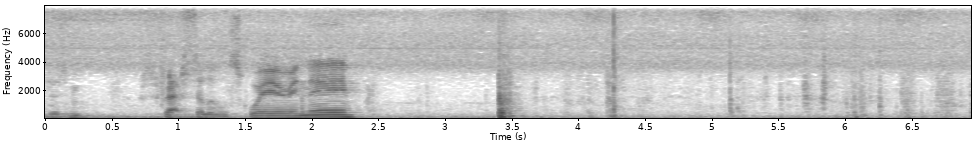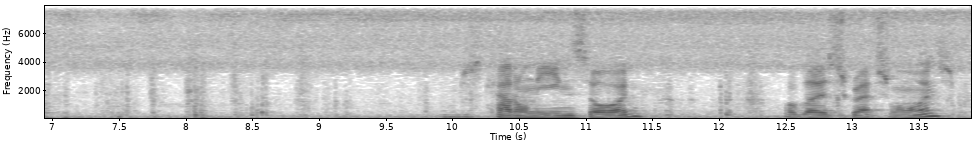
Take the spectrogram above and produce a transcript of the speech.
Just scratched a little square in there. Just cut on the inside of those scratch lines.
